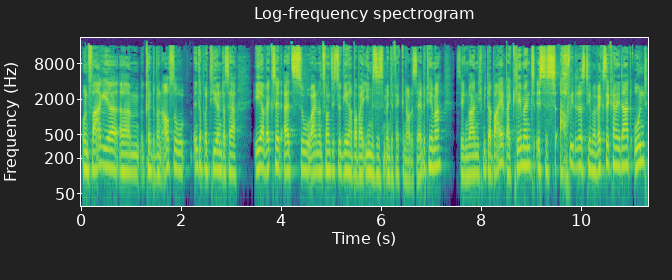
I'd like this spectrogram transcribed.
Und Fagier ähm, könnte man auch so interpretieren, dass er eher wechselt, als zu 21 zu gehen, aber bei ihm ist es im Endeffekt genau dasselbe Thema. Deswegen war er nicht mit dabei. Bei Clement ist es auch wieder das Thema Wechselkandidat und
